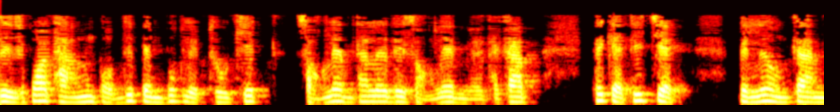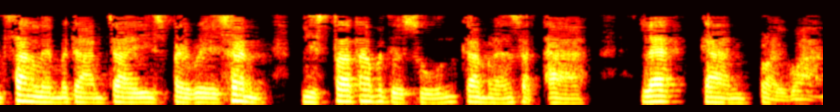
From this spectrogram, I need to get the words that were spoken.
สื่อเฉพาะทางของผมที่เป็น Booklet Toolkit 2เล่มท่านเลือกได้2เล่มเลยนะครับแพ็กเกจที่ 7 เป็นเรื่องของการสร้างแรงบันดาลใจ Inspiration มี Startup มาถึงศูนย์การบริหารศรัทธา และการปล่อยวาง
